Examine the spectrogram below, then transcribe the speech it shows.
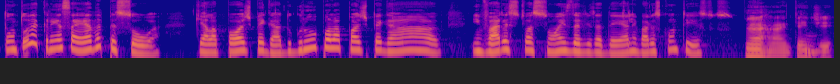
Então, toda crença é da pessoa, que ela pode pegar do grupo, ela pode pegar em várias situações da vida dela, em vários contextos. Aham, entendi.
